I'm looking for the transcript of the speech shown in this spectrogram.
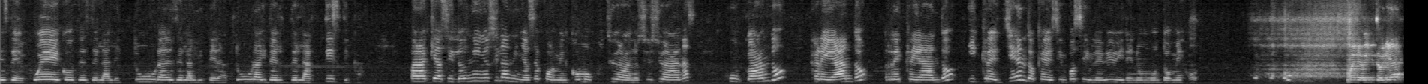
desde el juego, desde la lectura, desde la literatura y desde la artística, para que así los niños y las niñas se formen como ciudadanos y ciudadanas, jugando, creando, recreando y creyendo que es imposible vivir en un mundo mejor. María Victoria,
